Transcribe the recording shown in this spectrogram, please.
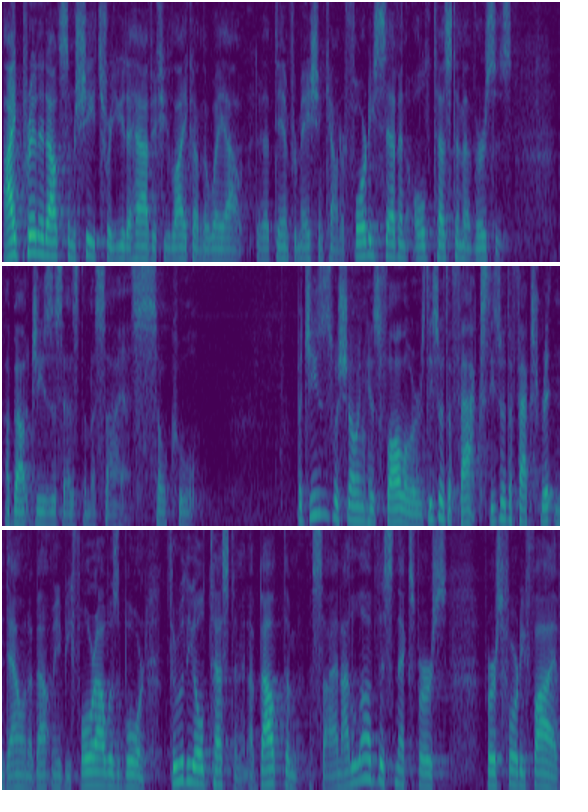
I printed out some sheets for you to have if you like on the way out. They're at the information counter. 47 Old Testament verses about Jesus as the Messiah. It's so cool. But Jesus was showing his followers these are the facts. These are the facts written down about me before I was born through the Old Testament about the Messiah. And I love this next verse, verse 45.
